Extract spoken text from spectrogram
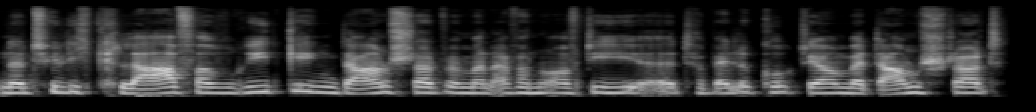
natürlich klar Favorit gegen Darmstadt, wenn man einfach nur auf die äh, Tabelle guckt. Ja, und bei Darmstadt,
